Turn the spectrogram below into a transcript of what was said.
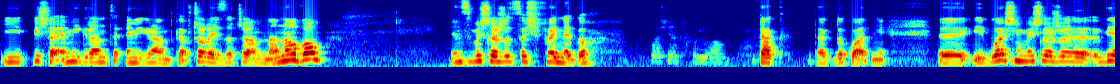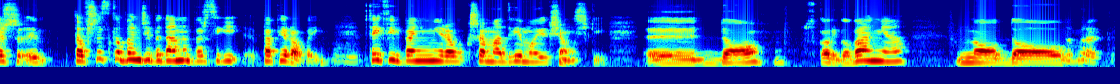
i piszę emigrant, emigrantka. Wczoraj zaczęłam na nowo, więc myślę, że coś fajnego. Właśnie otworzyłam. Tak, tak, dokładnie. Y, I właśnie myślę, że wiesz, y, to wszystko będzie wydane w wersji papierowej. Mhm. W tej chwili pani Mira Łuksza ma dwie moje książki. y, Do skorygowania, no do Do korekty,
